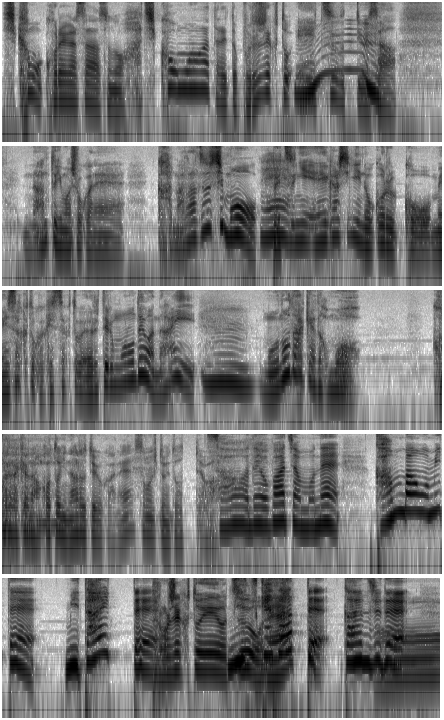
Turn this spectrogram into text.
しかもこれがさその八甲物語とプロジェクト A2 っていうさ、なんと言いましょうかね。必ずしもええ別に映画史に残るこう名作とか傑作とか言われてるものではないうん。ものだけどもこれだけのことになるというかねその人にとっては。そう。でおばあちゃんもね看板を見て見たいって。プロジェクト A を見2をつけたね。って感じで。こ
